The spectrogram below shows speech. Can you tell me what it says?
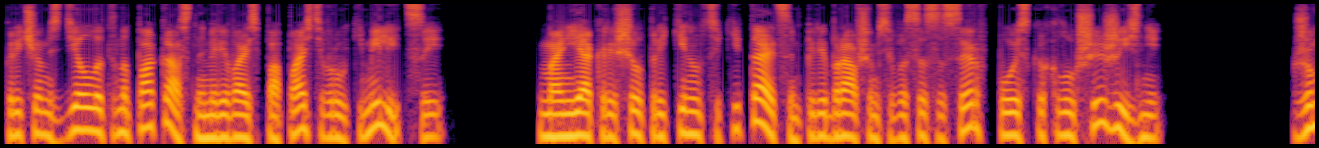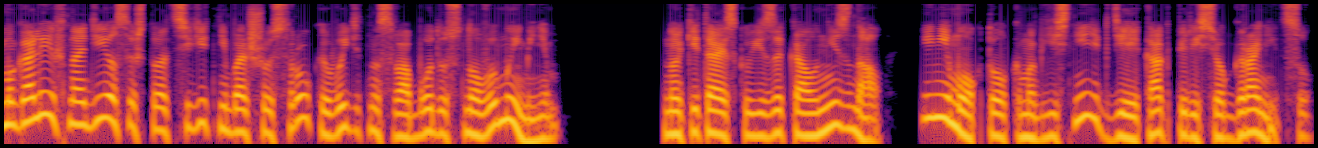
причем сделал это на показ, намереваясь попасть в руки милиции. Маньяк решил прикинуться китайцем, перебравшимся в СССР в поисках лучшей жизни. Джумагалиев надеялся, что отсидит небольшой срок и выйдет на свободу с новым именем. Но китайского языка он не знал и не мог толком объяснить, где и как пересек границу.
